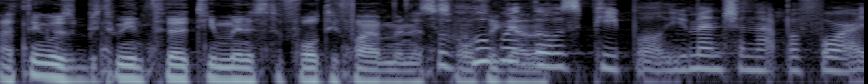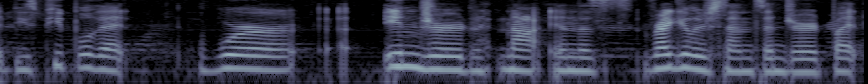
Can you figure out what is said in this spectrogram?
I think it was between 30 minutes to 45 minutes So who were those people? You mentioned that before. These people that were uh, injured, not in the regular sense injured, but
